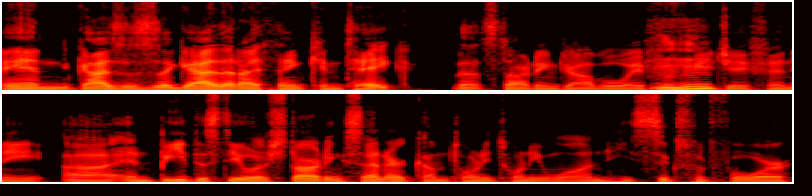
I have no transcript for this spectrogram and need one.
And guys, this is a guy that I think can take that starting job away from Mhm. BJ Finney uh, and be the Steelers starting center come 2021. He's six foot four,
